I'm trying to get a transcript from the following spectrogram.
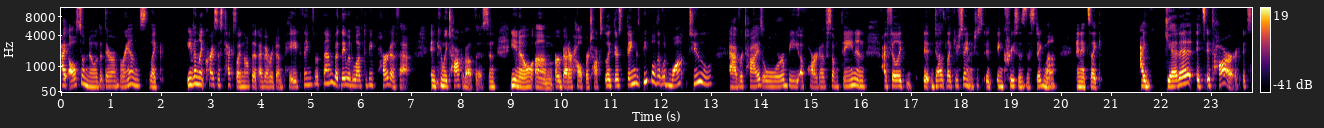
I also know that there are brands like even like crisis text line not that i've ever done paid things with them but they would love to be part of that. And can we talk about this? And you know um or BetterHelp or talks like there's things people that would want to advertise or be a part of something. And i feel like it does like you're saying it just it increases the stigma. And it's like i get it. It's it's hard. It's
